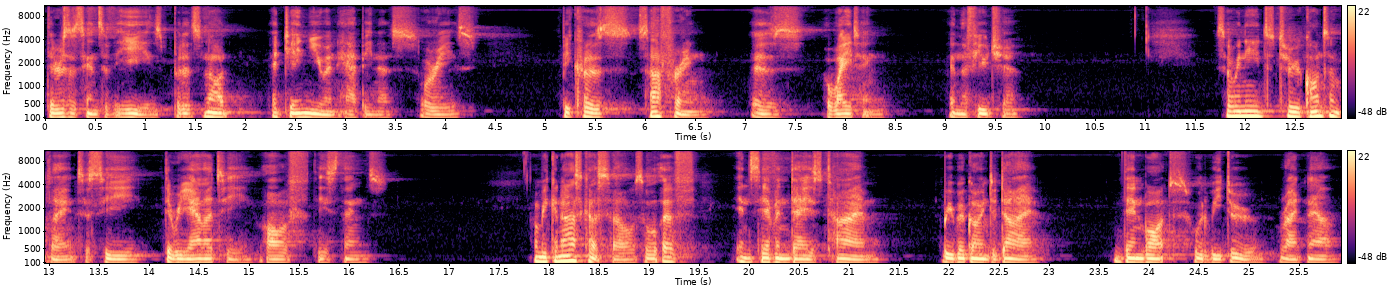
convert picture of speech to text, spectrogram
There is a sense of ease, but it's not a genuine happiness or ease because suffering is awaiting in the future. So we need to contemplate to see the reality of these things. And we can ask ourselves, well, if in seven days' time we were going to die, then what would we do right now?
